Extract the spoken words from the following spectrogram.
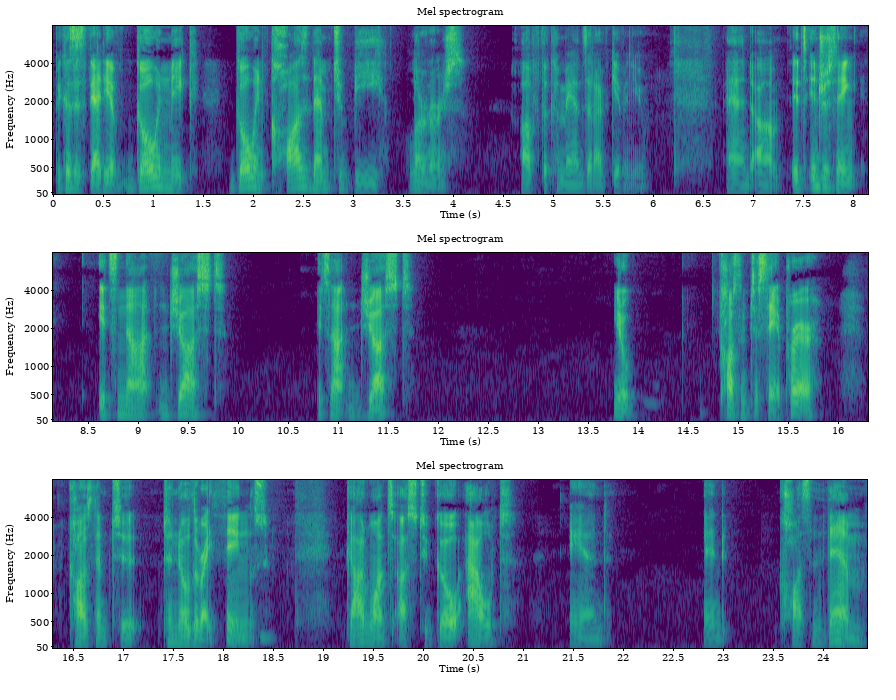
because it's the idea of go and make, go and cause them to be learners of the commands that I've given you. And um, it's interesting. It's not just, it's not just, you know, cause them to say a prayer, cause them to to know the right things. God wants us to go out and and cause them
